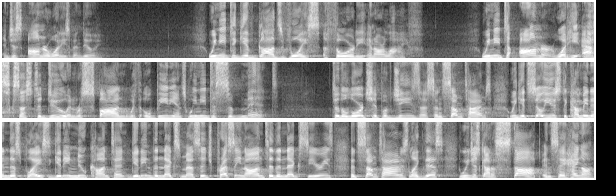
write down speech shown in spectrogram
and just honor what He's been doing. We need to give God's voice authority in our life. We need to honor what He asks us to do and respond with obedience. We need to submit to the lordship of Jesus. And sometimes we get so used to coming in this place, getting new content, getting the next message, pressing on to the next series, that sometimes, like this, we just got to stop and say, hang on.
